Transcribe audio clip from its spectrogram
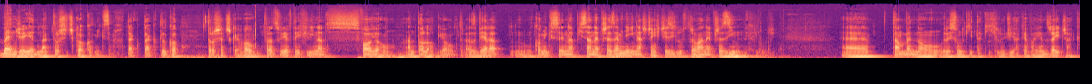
będzie jednak troszeczkę o komiksach. Tak, tak, tylko troszeczkę, bo pracuję w tej chwili nad swoją antologią, która zbiera mm, komiksy napisane przeze mnie i na szczęście zilustrowane przez innych ludzi. E, tam będą rysunki takich ludzi jak Ewa Jędrzejczak,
